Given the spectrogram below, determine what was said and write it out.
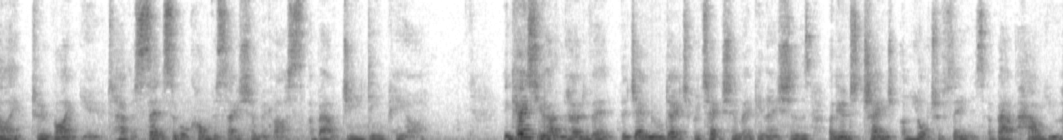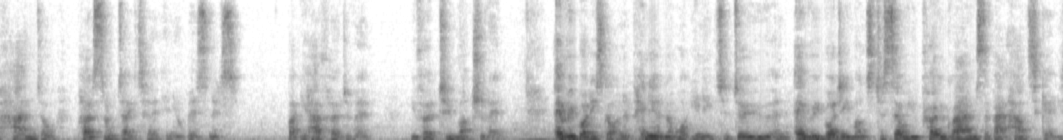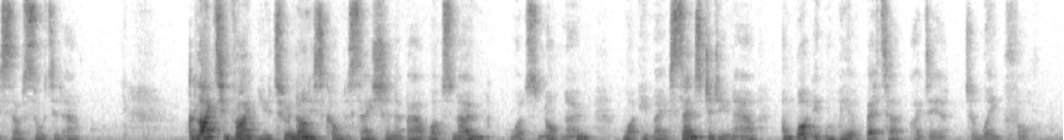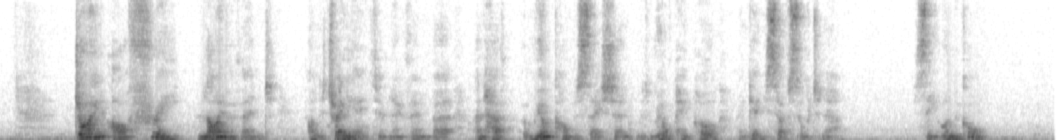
like to invite you to have a sensible conversation with us about GDPR. In case you haven't heard of it, the General Data Protection Regulations are going to change a lot of things about how you handle personal data in your business. But you have heard of it. You've heard too much of it. Everybody's got an opinion on what you need to do and everybody wants to sell you programs about how to get yourself sorted out. I'd like to invite you to an honest conversation about what's known, what's not known, what it makes sense to do now and what it will be a better idea to wait for. Join our free live event on the 28th of November and have a real conversation with real people and get yourself sorted out. See you on the call.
